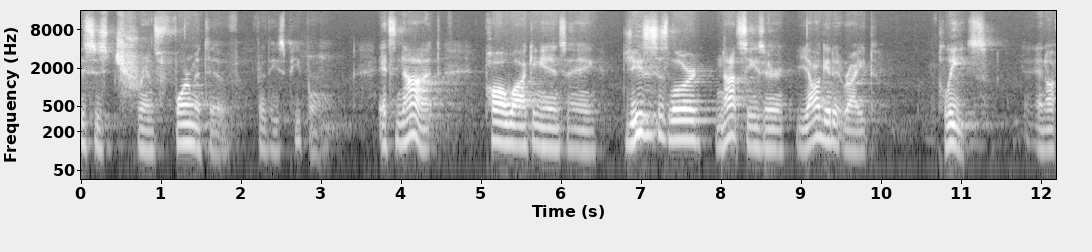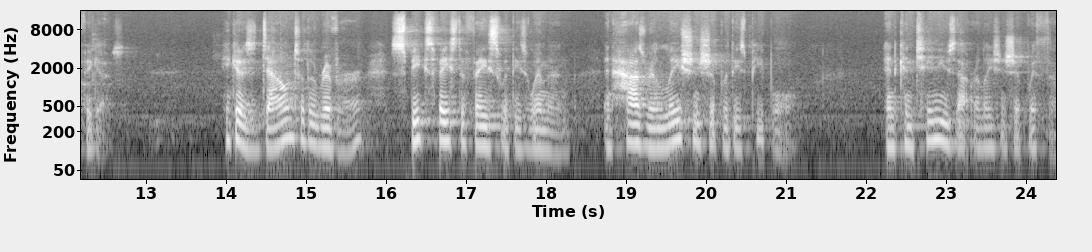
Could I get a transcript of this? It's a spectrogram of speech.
This is transformative for these people. It's not Paul walking in saying, Jesus is Lord, not Caesar. Y'all get it right. Please. And off he goes. He goes down to the river, speaks face to face with these women, and has relationship with these people, and continues that relationship with them.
